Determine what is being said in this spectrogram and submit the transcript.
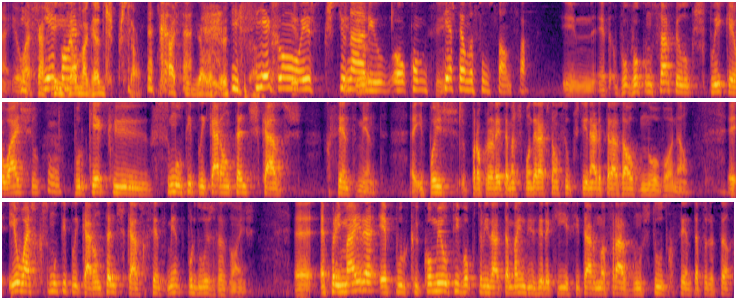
Ah, eu e acho que é, é uma grande expressão. é uma grande expressão. E se é com este questionário, eu, ou com, se esta é uma solução, de facto? Então, vou, vou, começar pelo que explica, eu acho, hum. porque é que se multiplicaram tantos casos recentemente. Eh, e depois procurarei também responder à questão se o questionário traz algo novo ou não. Eh, eu acho que se multiplicaram tantos casos recentemente por duas razões. Uh, a primeira é porque, como eu tive a oportunidade também de dizer aqui, e citar uma frase de um estudo recente da Fundação,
